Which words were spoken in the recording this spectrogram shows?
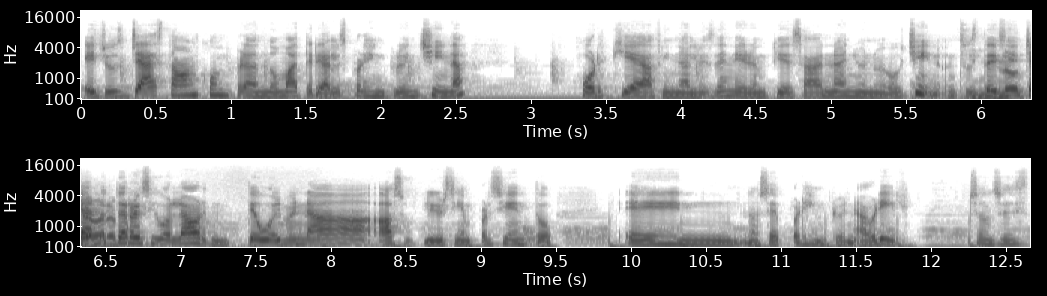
ellos ya estaban comprando materiales, por ejemplo, en China, porque a finales de enero empieza el año nuevo chino. Entonces te dicen, ya no te recibo la orden, te vuelven a, a suplir 100% en, no sé, por ejemplo, en abril. Entonces,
